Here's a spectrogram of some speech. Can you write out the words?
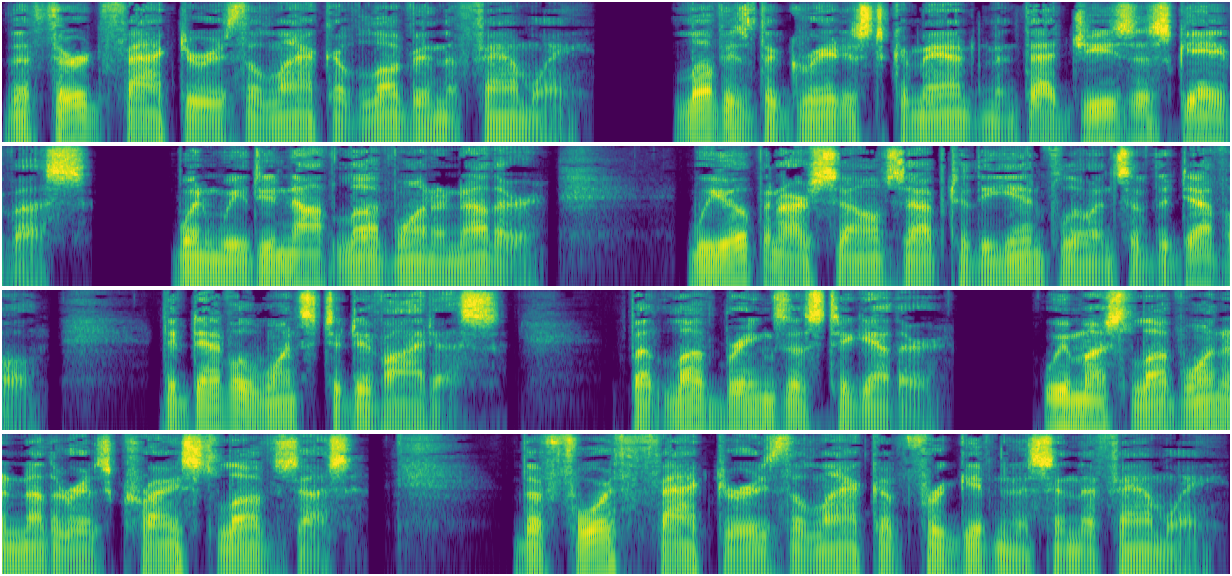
The third factor is the lack of love in the family. Love is the greatest commandment that Jesus gave us. When we do not love one another, we open ourselves up to the influence of the devil. The devil wants to divide us. But love brings us together. We must love one another as Christ loves us. The fourth factor is the lack of forgiveness in the family.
